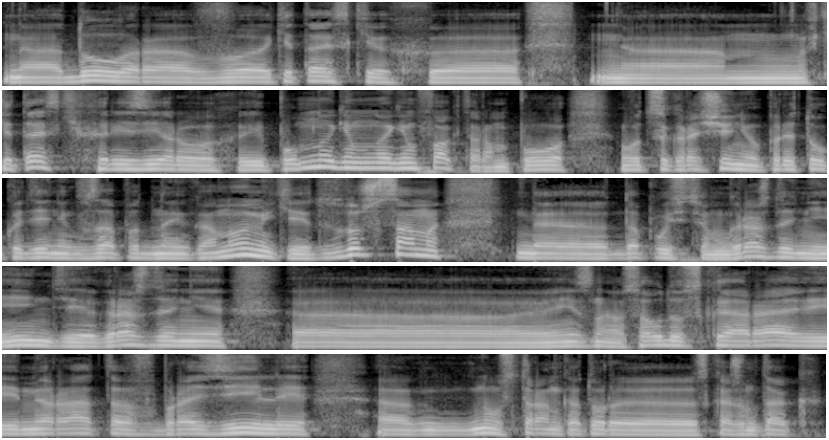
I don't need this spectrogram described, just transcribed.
э, доллара в китайских, э, э, в китайских резервах и по многим-многим факторам, по вот сокращению притока денег в западной экономике. Это то же самое, допустим, граждане Индии, граждане, я не знаю, Саудовской Аравии, Эмиратов, Бразилии, ну, стран, которые, скажем так,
